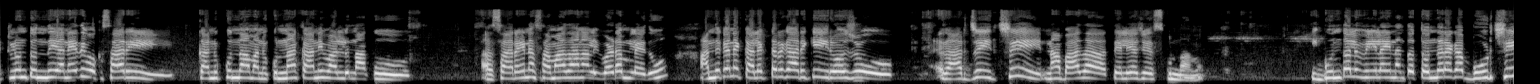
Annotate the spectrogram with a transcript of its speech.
ఎట్లుంటుంది అనేది ఒకసారి కనుక్కుందాం అనుకున్నా కానీ వాళ్ళు నాకు సరైన సమాధానాలు ఇవ్వడం లేదు. అందుకనే కలెక్టర్ గారికి ఈరోజు అర్జీ ఇచ్చి నా బాధ తెలియజేసుకున్నాను. ఈ గుంతలు వీలైనంత తొందరగా బూడ్చి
